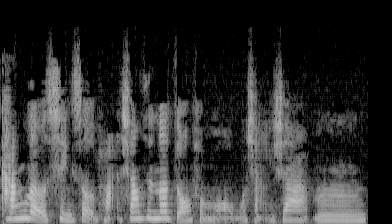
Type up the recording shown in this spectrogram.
康乐性社团，像是那种什么，我想一下，嗯，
